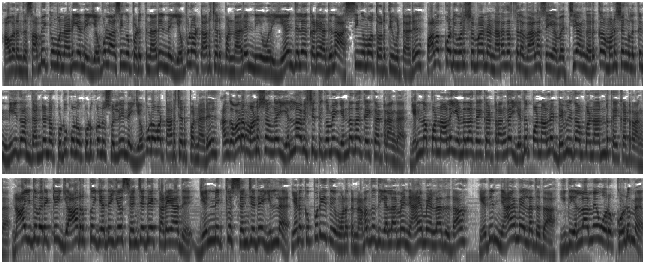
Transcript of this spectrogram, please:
அவர் அந்த சபைக்கு முன்னாடி என்னை எவ்வளவு அசிங்கப்படுத்தினாரு என்னை எவ்வளவு டார்ச்சர் பண்ணாரு நீ ஒரு ஏஞ்சலே கிடையாதுன்னு அசிங்கமா துரத்தி விட்டாரு. பல கோடி வருஷமா என்ன நரகத்துல வேலை செய்ய வச்சு அங்க இருக்கிற மனுஷங்களுக்கு நீ தான் தண்டனை கொடுக்கணும் கொடுக்கணும் சொல்லி என்னை எவ்வளவு டார்ச்சர் பண்ணாரு. அங்க வர மனுஷங்க எல்லா விஷயத்துக்குமே என்னதான் கை காட்டுறாங்க. என்ன பண்ணாலும் என்னதான் கை கட்டுறாங்க. எது பண்ணாலும் டெவில் தான் பண்ணாருன்னு கை கட்டுறாங்க. நான் இது வரைக்கும் யாருக்கும் எதையும் செஞ்சதே கிடையாது. என்னைக்கும் செஞ்சதே இல்ல. எனக்கு புரியுது உனக்கு நடந்தது எல்லாமே நியாயமே இல்லாததா? எது நியாயமே இல்லாததா? இது எல்லாமே ஒரு கொடுமை.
